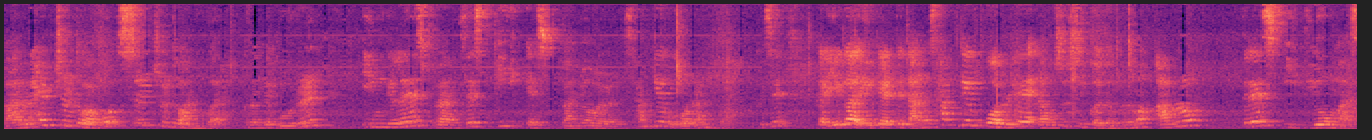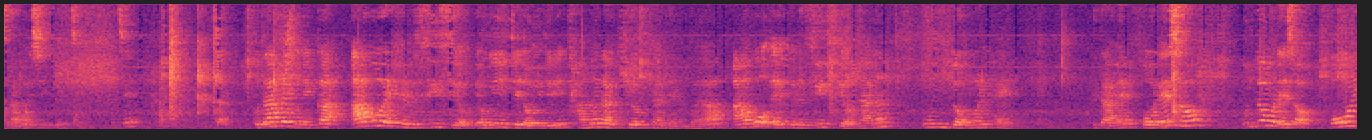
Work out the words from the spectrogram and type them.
말을 할 줄도 하고 쓸 줄도 아는 거야. 그런데 뭐를 inglés, francés y español 3개국어를 하는 거야. 그치? 그러니까 얘가 얘기할 때 나는 3개국어를 해 라고 쓸 수 있거든. 그러면 hablo tres idiomas라고 할 수 있겠지. 그치? 자, 그 다음에 보니까 hago ejercicio. 여기 이제 너희들이 단어를 기억해야 되는 거야. hago ejercicio. 나는 운동을 해. 그 다음에 por 운동을 해서 voy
